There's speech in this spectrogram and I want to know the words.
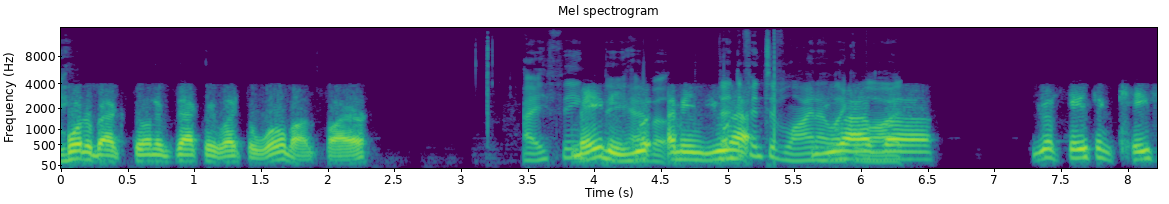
rookie quarterbacks don't exactly light the world on fire. I think Maybe you. a- I mean, you have defensive line. I like have a lot. uh, you have faith in Case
